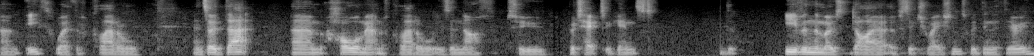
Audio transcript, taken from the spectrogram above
um, ETH worth of collateral, and so that um, whole amount of collateral is enough to protect against the, even the most dire of situations within Ethereum.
